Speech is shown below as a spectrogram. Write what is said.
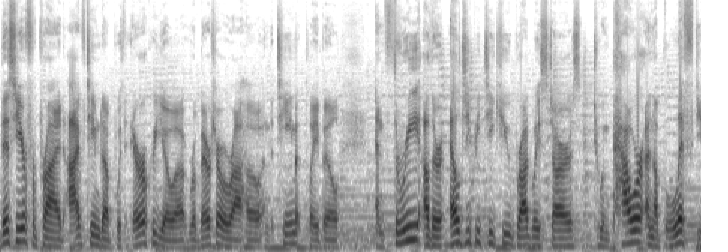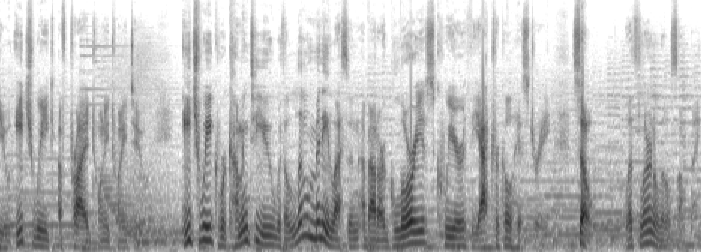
This year for Pride, I've teamed up with Eric Ulloa, Roberto Araujo, and the team at Playbill, and three other LGBTQ Broadway stars to empower and uplift you each week of Pride 2022. Each week, we're coming to you with a little mini lesson about our glorious queer theatrical history. So, let's learn a little something.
